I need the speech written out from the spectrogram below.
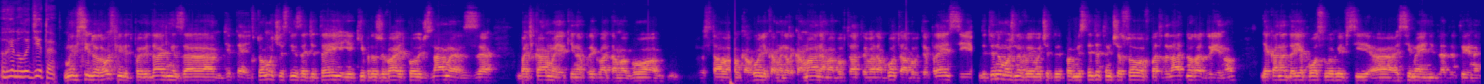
гинули діти. Ми всі дорослі відповідальні за дітей, в тому числі за дітей, які проживають поруч з нами, з батьками, які, наприклад, там або стали алкоголіками, наркоманами, або втратили роботу, або в депресії. Дитину можна вилучити, помістити тимчасово в патронатну родину, яка надає послуги всі е, сімейні для дитини,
